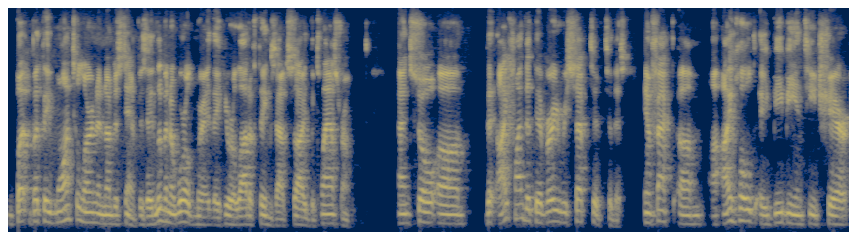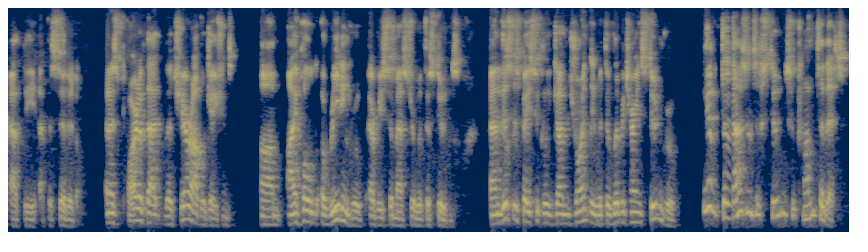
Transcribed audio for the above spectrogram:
but but they want to learn and understand because they live in a world where they hear a lot of things outside the classroom, and so um, that I find that they're very receptive to this. In fact, um, I hold a BB&T chair at the at the Citadel, and as part of that, the chair obligations, um, I hold a reading group every semester with the students, and this is basically done jointly with the Libertarian Student Group. We have dozens of students who come to this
